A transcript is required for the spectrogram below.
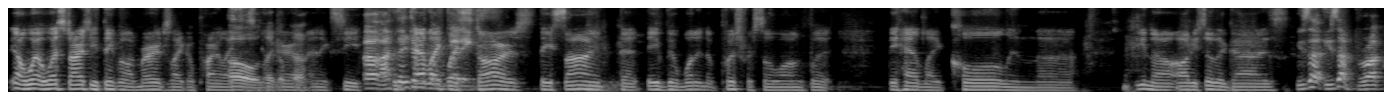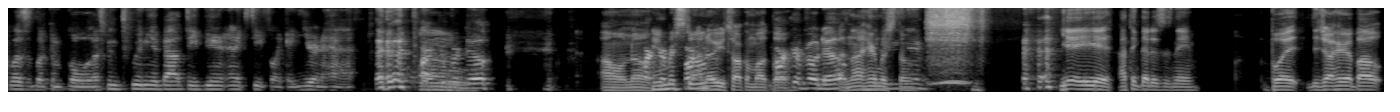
Yeah, what what stars do you think will emerge like a part of like Oh, this like, era of. NXT? Oh, I They think had like like wedding. these stars they signed that they've been wanting to push for so long, but they had like Cole and uh you know all these other guys. He's that He's not Brock Lesnar looking bull. That's been tweeting about debuting in NXT for like a year and a half. Parker Oh. Boudreaux. I don't know. Parker, Hammerstone? I know you're talking about Parker the. Boudreaux. That's not Hammerstone. Yeah, yeah, yeah. I think that is his name. But did y'all hear about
